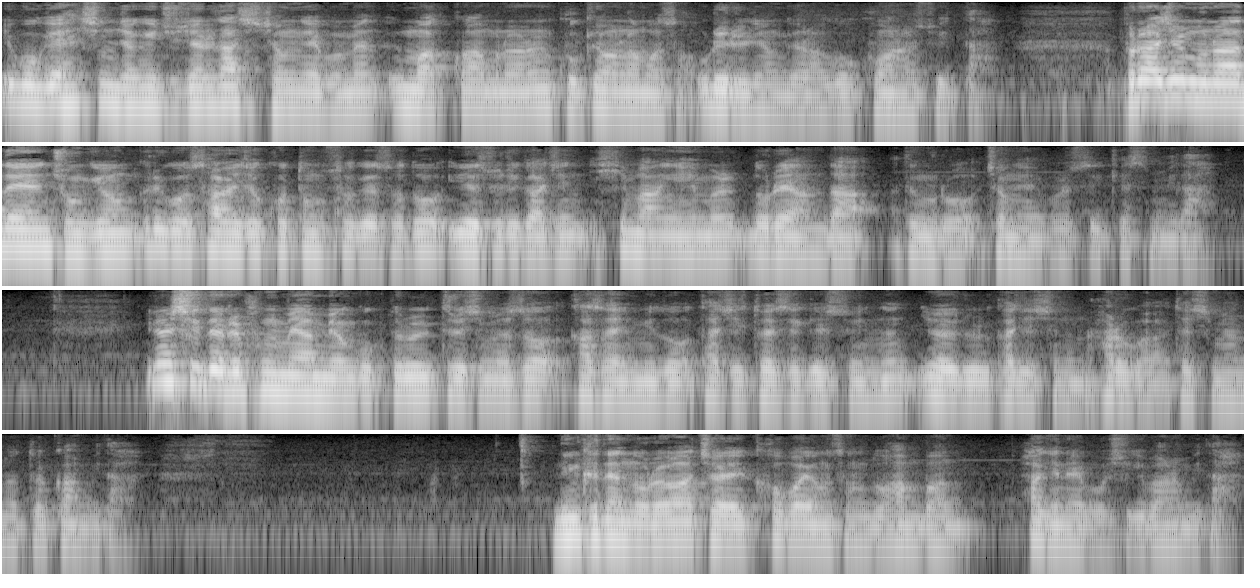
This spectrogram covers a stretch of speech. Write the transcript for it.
이 곡의 핵심적인 주제를 다시 정리해보면 음악과 문화는 국경을 넘어서 우리를 연결하고 구원할 수 있다. 브라질 문화에 대한 존경 그리고 사회적 고통 속에서도 예술이 가진 희망의 힘을 노래한다 등으로 정해볼 수 있겠습니다. 이런 시대를 풍미한 명곡들을 들으시면서 가사 의미도 다시 되새길 수 있는 여유를 가지시는 하루가 되시면 어떨까 합니다. 링크된 노래와 저의 커버 영상도 한번 확인해 보시기 바랍니다.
